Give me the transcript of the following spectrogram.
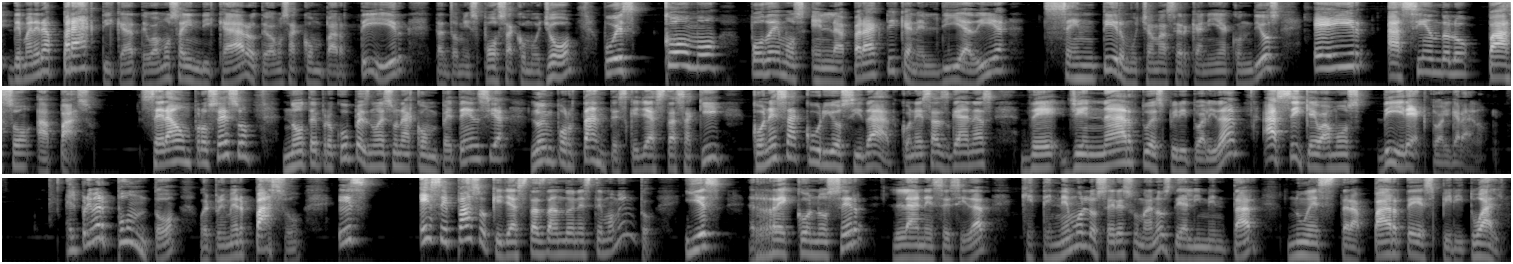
de manera práctica te vamos a indicar o te vamos a compartir, tanto mi esposa como yo, pues cómo podemos en la práctica, en el día a día, sentir mucha más cercanía con Dios e ir haciéndolo paso a paso. Será un proceso, no te preocupes, no es una competencia, lo importante es que ya estás aquí con esa curiosidad, con esas ganas de llenar tu espiritualidad, así que vamos directo al grano. El primer punto o el primer paso es ese paso que ya estás dando en este momento y es reconocer la necesidad que tenemos los seres humanos de alimentar nuestra parte espiritual.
